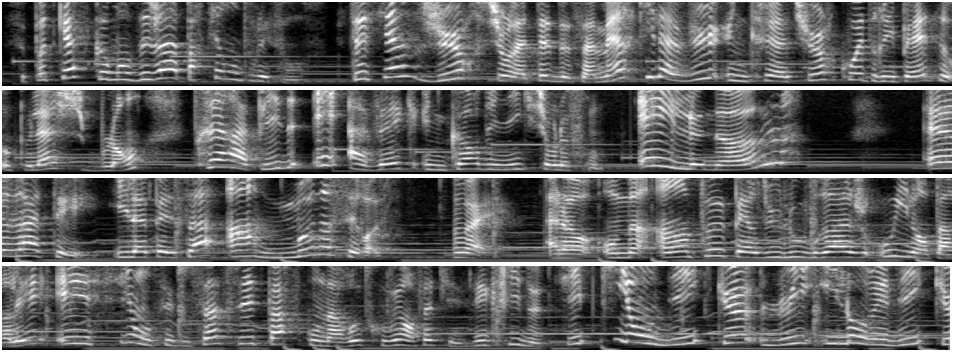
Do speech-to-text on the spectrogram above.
Ce podcast commence déjà à partir dans tous les sens. Stésias jure sur la tête de sa mère qu'il a vu une créature quadripède au pelage blanc, très rapide et avec une corde unique sur le front. Et il le nomme... raté. Il appelle ça un monocéros. Ouais, alors on a un peu perdu l'ouvrage où il en parlait et si on sait tout ça c'est parce qu'on a retrouvé en fait les écrits de type qui ont dit que lui il aurait dit que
